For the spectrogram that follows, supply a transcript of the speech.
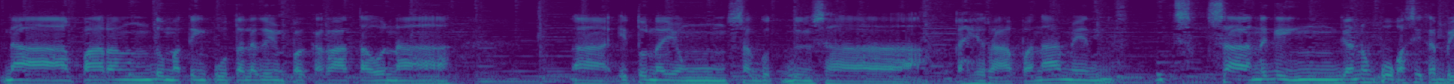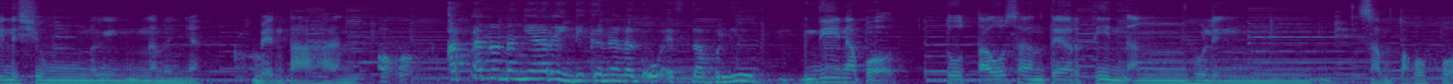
na parang dumating po talaga yung pagkakataon na na ito na yung sagot dun sa kahirapan namin. Sa naging ganun po kasi kabilis yung naging ano niya, bentahan. Oo. At ano nangyari? Hindi ka na nag-OFW. Hindi na po. 2013 ang huling sampa ko po.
